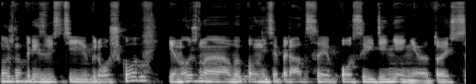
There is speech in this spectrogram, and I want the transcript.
нужно произвести игрушку, и нужно выполнить операции по соединению. То есть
